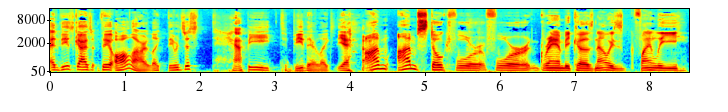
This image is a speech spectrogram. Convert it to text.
And these guys, they all are like they were just happy to be there. Like, yeah, I'm I'm stoked for for Graeme because now he's finally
